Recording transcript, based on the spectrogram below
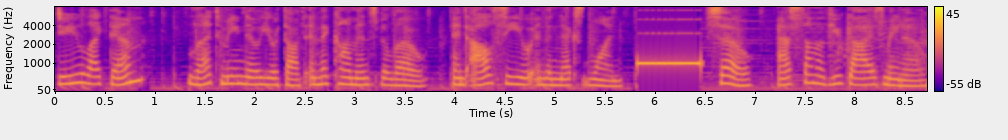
Do you like them? Let me know your thoughts in the comments below, and I'll see you in the next one. So, as some of you guys may know,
